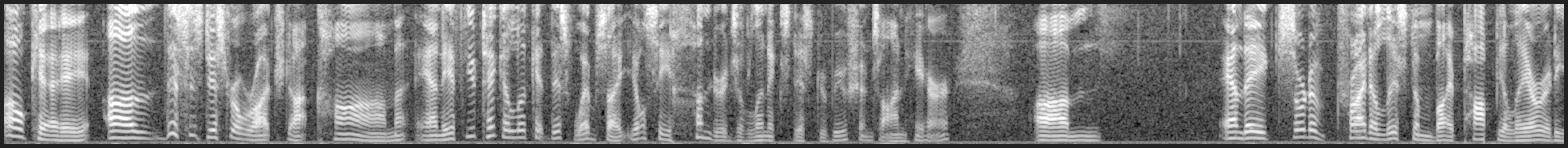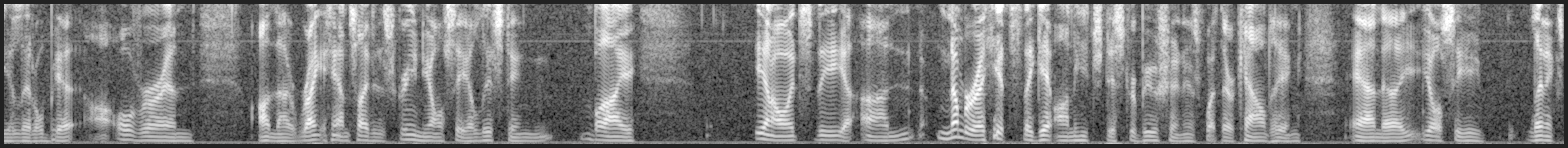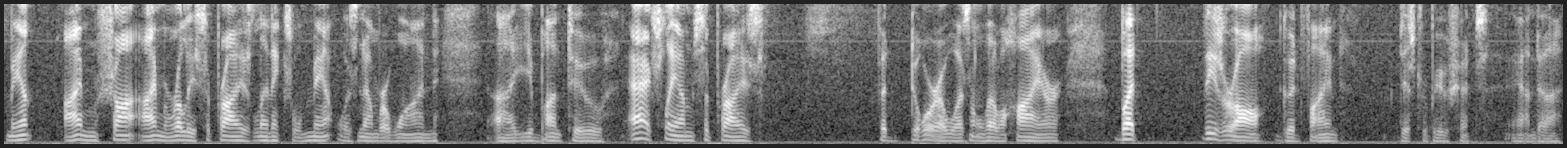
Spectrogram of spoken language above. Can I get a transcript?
Okay, uh, this is distrowatch.com, and if you take a look at this website, you'll see hundreds of Linux distributions on here. Um, and they sort of try to list them by popularity a little bit. Uh, over and on the right hand side of the screen, you'll see a listing by you know, it's the uh, number of hits they get on each distribution is what they're counting and uh, you'll see Linux Mint I'm shot. I'm really surprised Linux Mint was number one. Uh, Ubuntu. Actually, I'm surprised Fedora wasn't a little higher, but these are all good, fine distributions, and uh,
